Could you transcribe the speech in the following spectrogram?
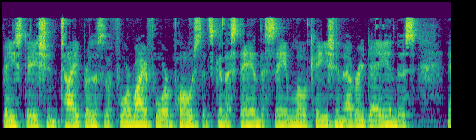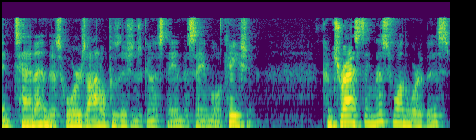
base station type, or this is a 4x4 post that's going to stay in the same location every day, and this antenna and this horizontal position is going to stay in the same location. Contrasting this one where this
